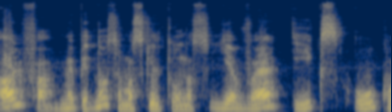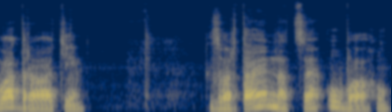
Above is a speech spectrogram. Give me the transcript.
альфа ми підносимо, скільки у нас є Vx у квадраті. Звертаємо на це увагу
